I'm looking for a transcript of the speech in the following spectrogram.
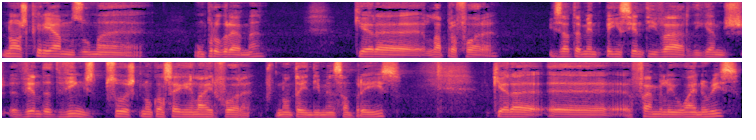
Nós criámos uma, um programa que era lá para fora, exatamente para incentivar, digamos, a venda de vinhos de pessoas que não conseguem lá ir fora, porque não têm dimensão para isso, que era eh, a Family Wineries,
